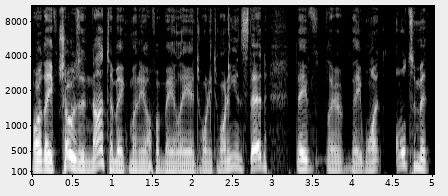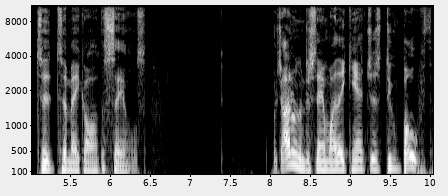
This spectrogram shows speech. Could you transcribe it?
or they've chosen not to make money off of Melee in 2020. Instead, they've they want Ultimate to to make all the sales. Which I don't understand why they can't just do both.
